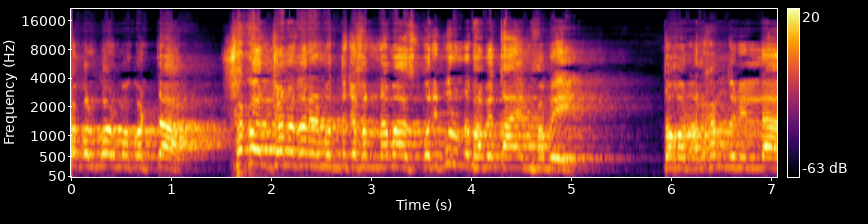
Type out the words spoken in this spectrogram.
সকল কর্মকর্তা, সকল জনগণের মধ্যে যখন নামাজ পরিপূর্ণভাবে কায়েম হবে তখন আলহামদুলিল্লাহ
